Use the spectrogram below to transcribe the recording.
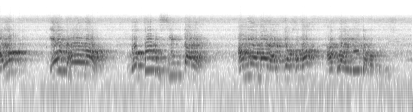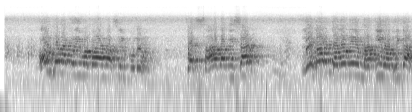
আৰু এই ধৰণৰ নতুন চিন্তাৰে আমি আমাৰ ৰাজ্যখনক আগুৱাই লৈ যাব খুজিছো। কল্পনা কৰিব নাছিল কোনেও যে চাহ বাগিচাৰ লেবাৰ কলনীৰ মাটিৰ অধিকাৰ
